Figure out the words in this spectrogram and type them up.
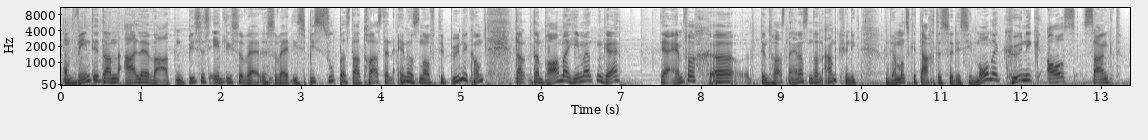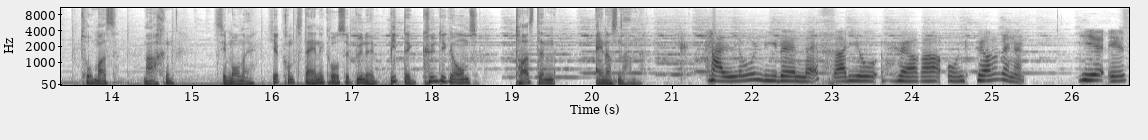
Und wenn die dann alle warten, bis es endlich soweit, soweit ist, bis Superstar Thorsten Einersen auf die Bühne kommt, dann, dann brauchen wir jemanden, gell? der einfach äh, den Thorsten Einersen dann ankündigt. Und wir haben uns gedacht, das soll die Simone König aus St. Thomas machen. Simone, hier kommt deine große Bühne. Bitte kündige uns Thorsten Einersen an. Hallo, liebe Live-Radio-Hörer und Hörerinnen. Hier ist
